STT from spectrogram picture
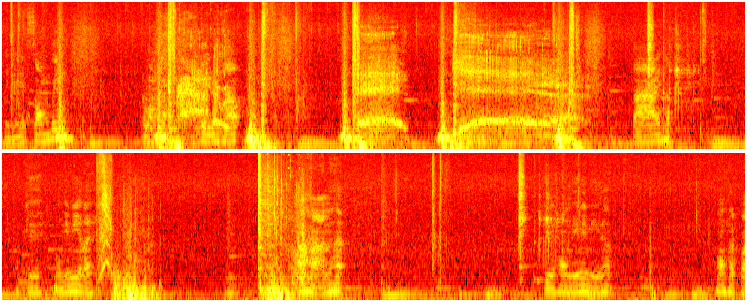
อย่างนี้ซอมบี้ระวังตีรองเท้าตายครับ เค ตรงนี้มีอะไร อาหารนะฮะเดี๋ยวห้องนี้ไม่มีนะครับ ห้องถัดไป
